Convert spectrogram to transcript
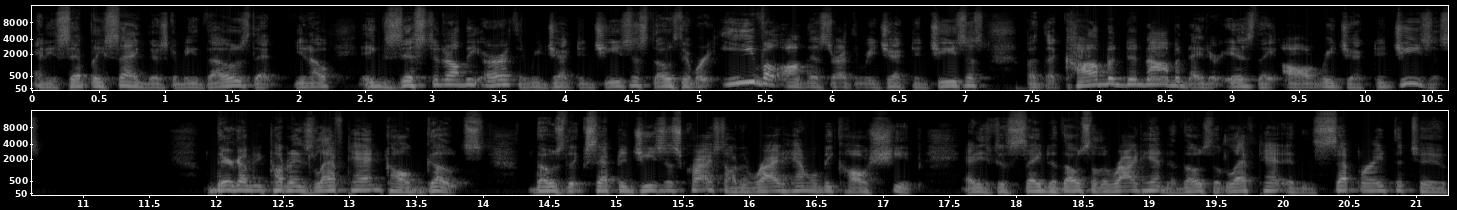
And he's simply saying there's going to be those that, you know, existed on the earth and rejected Jesus, those that were evil on this earth and rejected Jesus. But the common denominator is they all rejected Jesus. They're going to be put on his left hand called goats. Those that accepted Jesus Christ on the right hand will be called sheep. And he's going to say to those on the right hand and those on the left hand and then separate the two.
